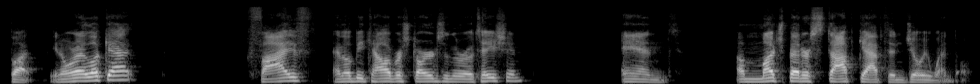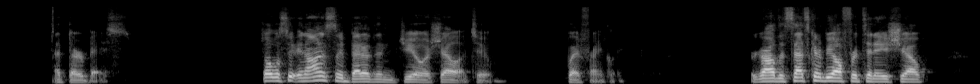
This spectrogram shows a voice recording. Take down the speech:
But you know what I look at? Five MLB caliber starters in the rotation and a much better stopgap than Joey Wendle at third base. So we'll see. And honestly, better than Gio Urshela, too, quite frankly. Regardless, that's going to be all for today's show.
